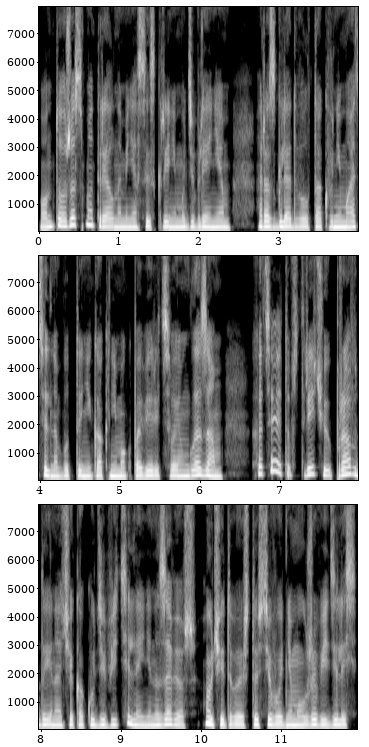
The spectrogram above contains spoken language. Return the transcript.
Он тоже смотрел на меня с искренним удивлением, разглядывал так внимательно, будто никак не мог поверить своим глазам, хотя эту встречу и правда иначе как удивительной не назовешь, учитывая, что сегодня мы уже виделись.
